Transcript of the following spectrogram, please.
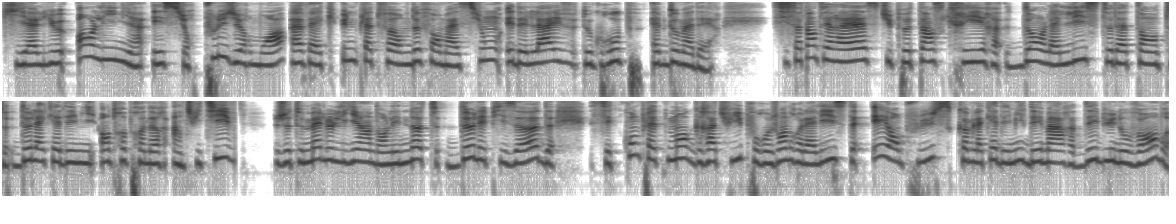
qui a lieu en ligne et sur plusieurs mois avec une plateforme de formation et des lives de groupe hebdomadaires. Si ça t'intéresse, tu peux t'inscrire dans la liste d'attente de l'Académie Entrepreneur Intuitive. Je te mets le lien dans les notes de l'épisode. C'est complètement gratuit pour rejoindre la liste et en plus, comme l'académie démarre début novembre,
